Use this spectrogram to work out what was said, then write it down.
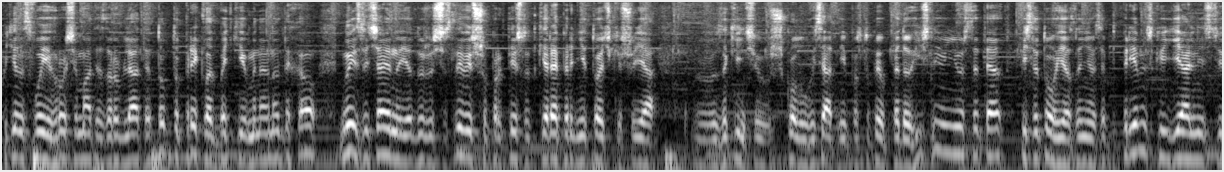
хотіли свої гроші мати, заробляти. Тобто, приклад батьків мене надихав. Ну і звичайно, я дуже щасливий, що практично такі реперні точки, що я е, закінчив школу в Гусятні, поступив в педагогічний університет. Після того я зайнявся підприємницькою діяльністю.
